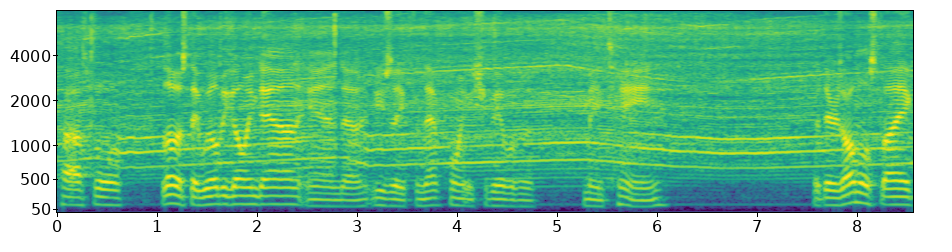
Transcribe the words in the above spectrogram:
possible. Lowest they will be going down, and uh, usually from that point you should be able to maintain. But there's almost like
